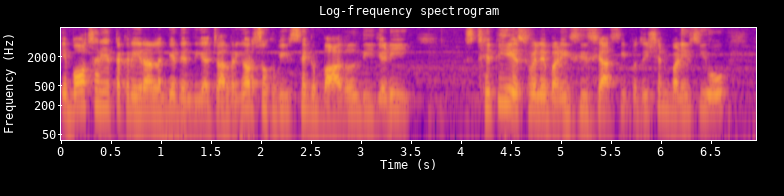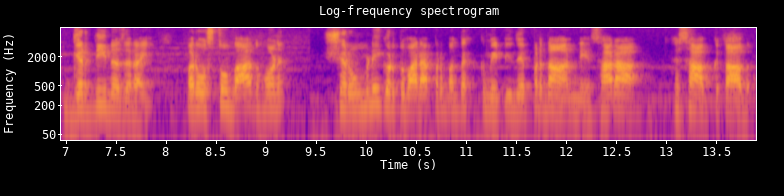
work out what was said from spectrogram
ਇਹ ਬਹੁਤ ਸਾਰੀਆਂ ਤਕਰੀਰਾਂ ਲੰਘੇ ਦਿਨ ਦੀਆਂ ਚੱਲ ਰਹੀਆਂ ਔਰ ਸੁਖਬੀਰ ਸਿੰਘ ਬਾਦਲ ਦੀ ਜਿਹੜੀ ਸਥਿਤੀ ਇਸ ਵੇਲੇ ਬਣੀ ਸੀ, ਸਿਆਸੀ ਪੋਜੀਸ਼ਨ ਬਣੀ ਸੀ, ਉਹ ਗਿਰਦੀ ਨਜ਼ਰ ਆਈ। ਪਰ ਉਸ ਤੋਂ ਬਾਅਦ ਹੁਣ ਸ਼੍ਰੋਮਣੀ ਗੁਰਦੁਆਰਾ ਪ੍ਰਬੰਧਕ ਕਮੇਟੀ ਦੇ ਪ੍ਰਧਾਨ ਨੇ ਸਾਰਾ ਹਿਸਾਬ ਕਿਤਾਬ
